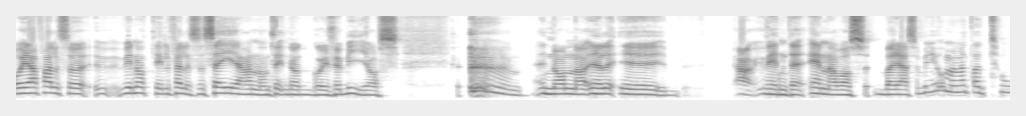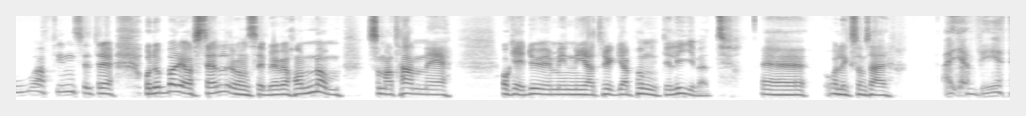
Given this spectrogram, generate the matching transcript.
och i alla fall så vid något tillfälle så säger han någonting. De går ju förbi oss. Någon av, eller, eh, ja, jag vet inte, en av oss börjar säga, jo men vänta, toa finns inte det? Och då börjar ställer hon sig bredvid honom som att han är, okej du är min nya trygga punkt i livet. Eh, och liksom så här, "Nej, jag vet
